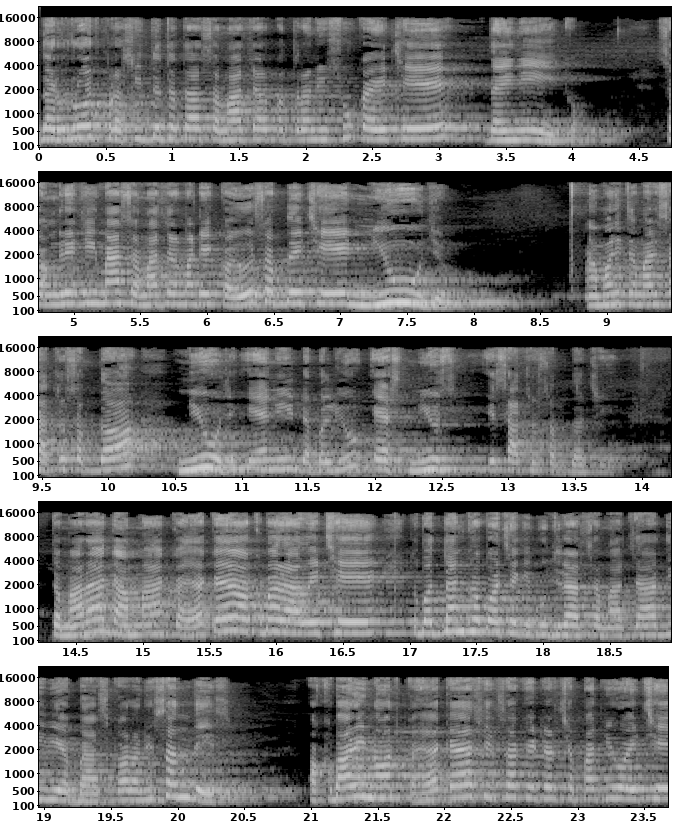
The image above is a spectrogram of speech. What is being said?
દરરોજ પ્રસિદ્ધ થતા સમાચાર પત્રને શું કહે છે? દૈનિક. અંગ્રેજીમાં સમાચાર માટે કયો શબ્દ છે? ન્યૂઝ. આમાંથી તમારે સાચો શબ્દ news, N E W S news એ સાચો શબ્દ છે. તમારા ગામમાં કયા કયા અખબાર આવે છે? તો બધાને ખબર છે કે ગુજરાત સમાચાર, દિવ્ય ભાસ્કર અને સંદેશ. અખબારી નોટ કયા કયા શીર્ષક હેઠળ છપાતી હોય છે?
